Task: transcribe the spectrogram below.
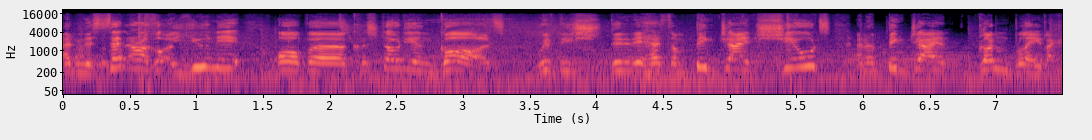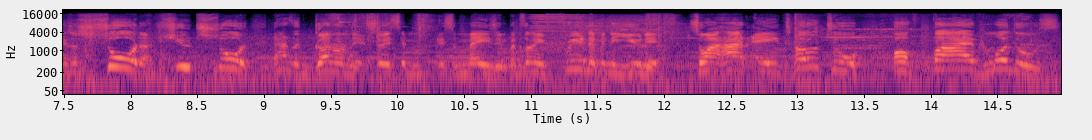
And in the center, I got a unit of uh, custodian guards with these, they had some big giant shields and a big giant gun blade, like it's a sword, a huge sword that has a gun on it. So it's, it's amazing, but there's only three of them in the unit. So I had a total of five models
